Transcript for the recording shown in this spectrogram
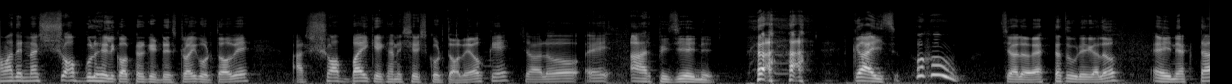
আমাদের না সবগুলো হেলিকপ্টারকে ডিস্ট্রয় করতে হবে, আর সব বাইক এখানে শেষ করতে হবে ওকে চলো, এই আর পিজিয়ে নে। গাইস হু চলো, একটা তো উড়ে গেল। এই না একটা,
